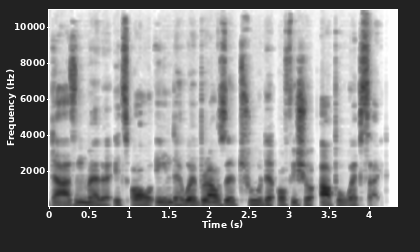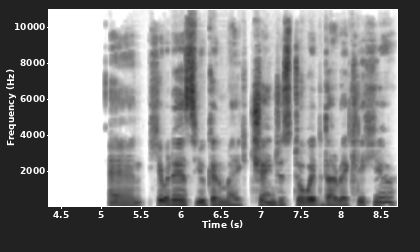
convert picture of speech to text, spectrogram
doesn't matter. It's all in the web browser through the official Apple website. And here it is, you can make changes to it directly here.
